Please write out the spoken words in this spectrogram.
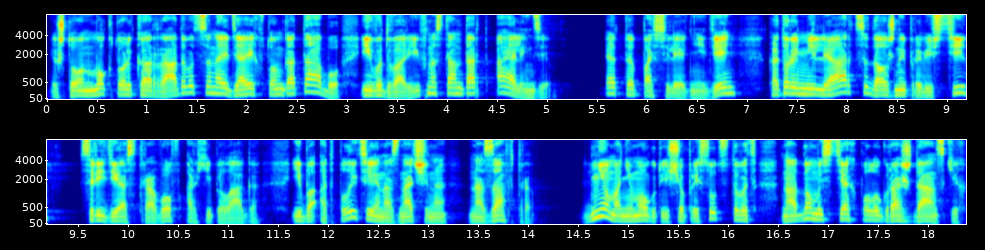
и что он мог только радоваться, найдя их в Тонгатабу и водворив на Стандарт-Айленде. Это последний день, который миллиардцы должны провести среди островов архипелага, ибо отплытие назначено на завтра. Днем они могут еще присутствовать на одном из тех полугражданских,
